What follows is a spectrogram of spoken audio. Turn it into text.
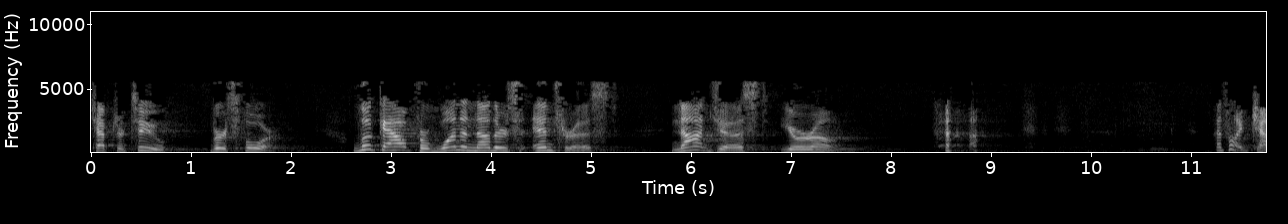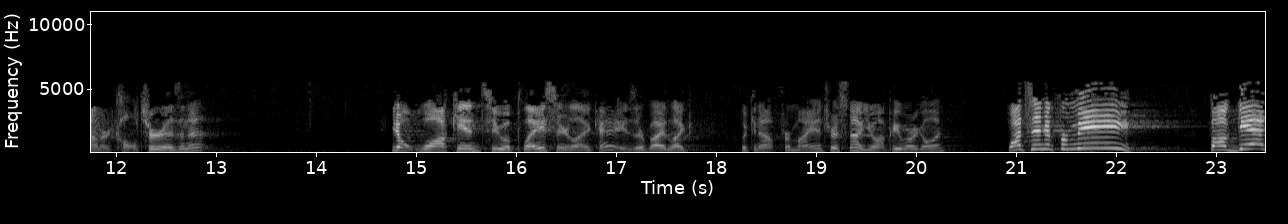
chapter 2, Verse 4 Look out for one another's interest, not just your own. That's like counterculture, isn't it? You don't walk into a place and you're like, hey, is everybody like looking out for my interest? No, you want people are going, what's in it for me? Forget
